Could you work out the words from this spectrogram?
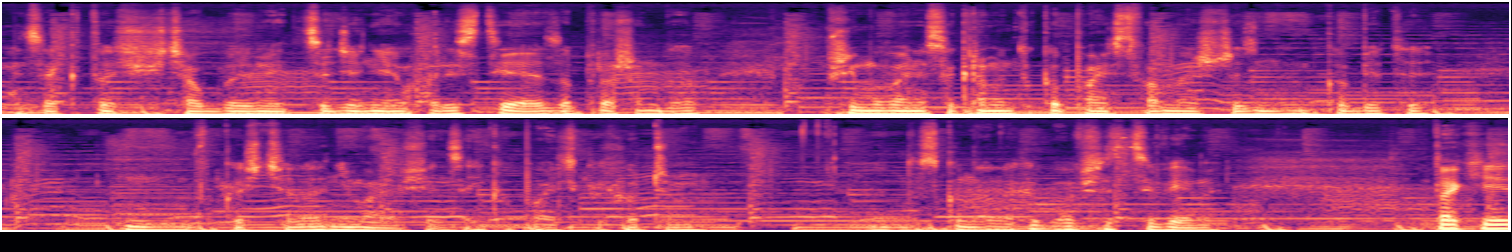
więc jak ktoś chciałby mieć codziennie Eucharystię, zapraszam do przyjmowania sakramentu kapłaństwa mężczyzn, kobiety w kościele nie mają święceń kapłańskich, o czym doskonale chyba wszyscy wiemy. Takie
